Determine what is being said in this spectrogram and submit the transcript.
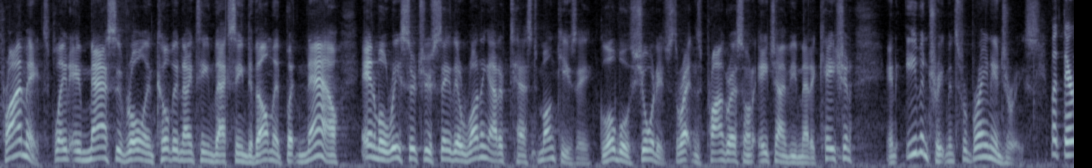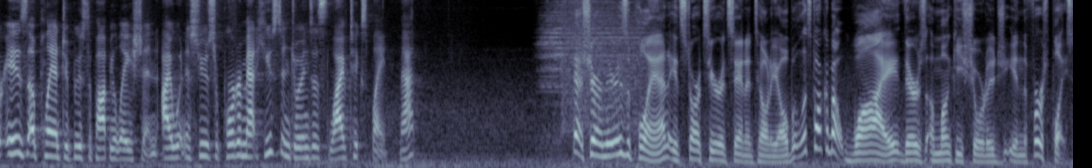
Primates played a massive role in COVID 19 vaccine development, but now animal researchers say they're running out of test monkeys. A global shortage threatens progress on HIV medication and even treatments for brain injuries. But there is a plan to boost the population. Eyewitness News reporter Matt Houston joins us live to explain. Matt? Yeah, Sharon, there is a plan. It starts here in San Antonio, but let's talk about why there's a monkey shortage in the first place.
